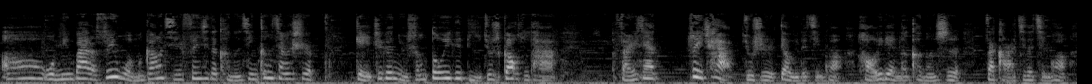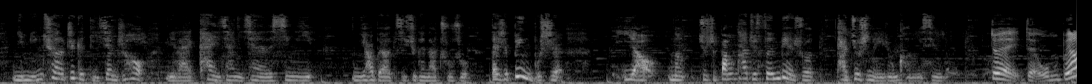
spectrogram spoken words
哦，我明白了。所以我们刚刚其实分析的可能性，更像是给这个女生兜一个底，就是告诉她，反正现在。最差就是钓鱼的情况，好一点的可能是在考察期的情况。你明确了这个底线之后，你来看一下你现在的心意，你要不要继续跟他处处？但是并不是要能就是帮他去分辨说他就是哪一种可能性的。对对，我们不要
